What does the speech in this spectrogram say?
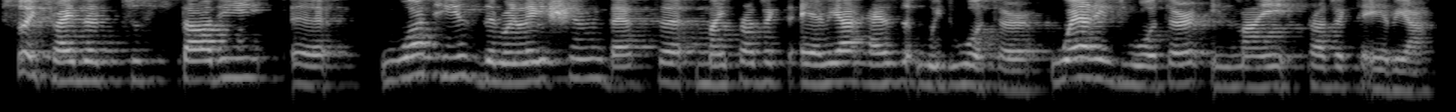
So I tried to study uh, what is the relation that uh, my project area has with water. Where is water in my project area?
